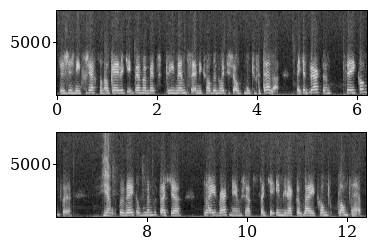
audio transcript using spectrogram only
Dus het is niet gezegd van oké, weet je, ik ben maar met drie mensen en ik zal er nooit iets over moeten vertellen. Weet je, het werkt aan twee kanten. Ja, We weten op het moment dat je blije werknemers hebt, dat je indirect ook blije klant- klanten hebt.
